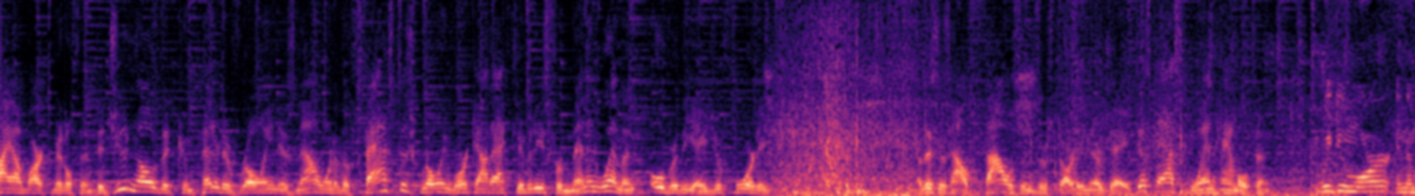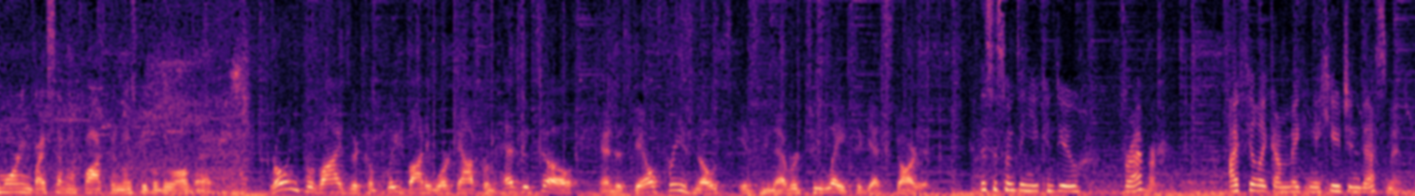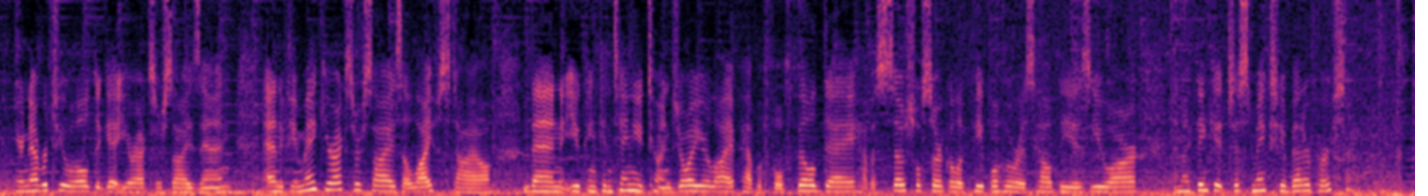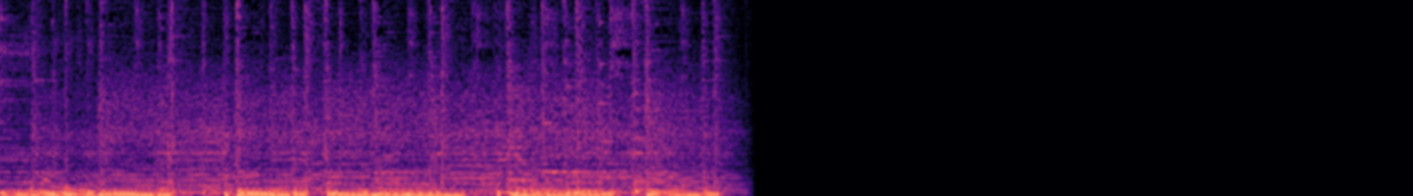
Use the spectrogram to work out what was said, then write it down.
Hi, I'm Mark Middleton. Did you know that competitive rowing is now one of the fastest growing workout activities for men and women over the age of 40? Now, this is how thousands are starting their day. Just ask Gwen Hamilton. We do more in the morning by 7 o'clock than most people do all day. Rowing provides a complete body workout from head to toe, and as Gail Freeze notes, it's never too late to get started. This is something you can do forever. I feel like I'm making a huge investment. You're never too old to get your exercise in, and if you make your exercise a lifestyle, then you can continue to enjoy your life, have a fulfilled day, have a social circle of people who are as healthy as you are, and I think it just makes you a better person.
